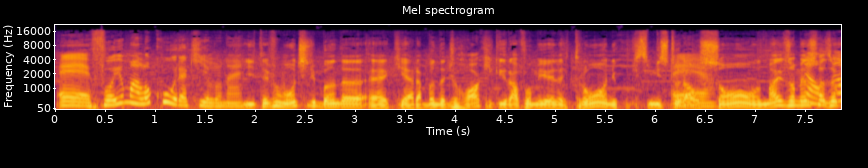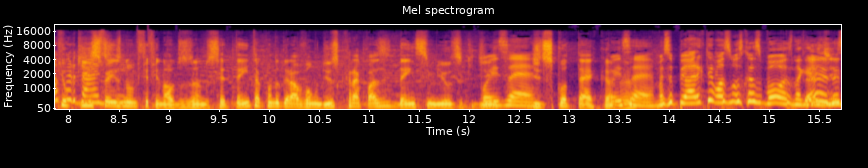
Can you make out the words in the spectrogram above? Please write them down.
é, foi uma loucura aquilo, né? E teve um monte de banda é, que era banda de rock que gravou meio eletrônico, que se misturar É. o som, mais ou menos Não, fazer o que o verdade- Kiss fez no final dos anos 70, quando gravou um disco que era quase dance music de, Pois é. de discoteca. Pois né? é. Mas o pior é que tem umas músicas boas naquele É, é disco.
